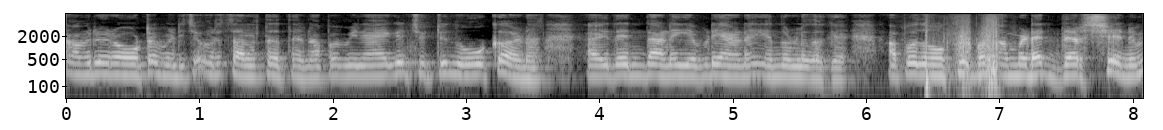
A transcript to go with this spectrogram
അവരൊരു ഓട്ടോ പിടിച്ച് ഒരു സ്ഥലത്ത് എത്തണം അപ്പോൾ വിനായകൻ ചുറ്റും നോക്കുകയാണ്. ഇതെന്താണ് എവിടെയാണ് എന്നുള്ളതൊക്കെ. അപ്പോൾ നോക്കിയപ്പോൾ നമ്മുടെ ദർശനും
